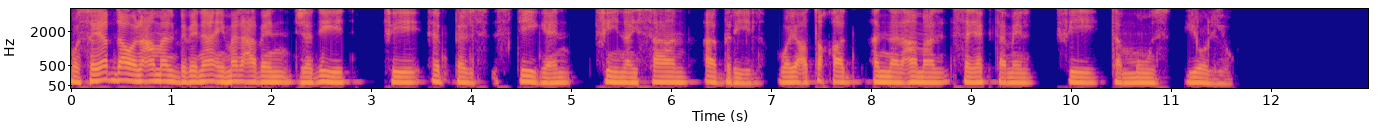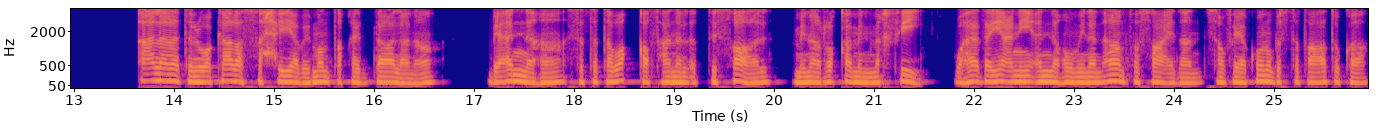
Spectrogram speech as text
وسيبدأ العمل ببناء ملعب جديد في إبل ستيغن في نيسان أبريل ويعتقد أن العمل سيكتمل في تموز يوليو. أعلنت الوكالة الصحية بمنطقة دالنا بأنها ستتوقف عن الاتصال من الرقم المخفي وهذا يعني أنه من الآن فصاعدا سوف يكون باستطاعتك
